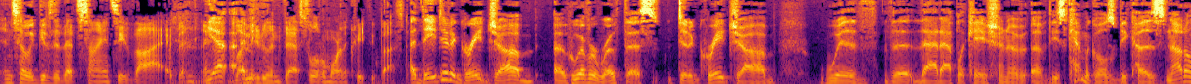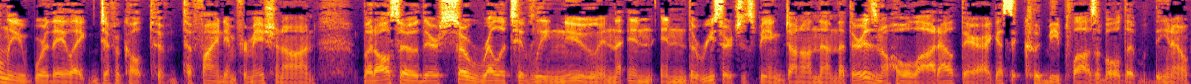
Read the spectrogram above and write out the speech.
and so it gives it that sciency vibe, and, and Yeah, allows I mean- you to invest a little more in the creepypasta. Uh, They did a great job. Uh, whoever wrote this did a great job with the that application of, of these chemicals because not only were they like difficult to to find information on, but also they're so relatively new in the, in in the research that's being done on them that there isn't a whole lot out there. I guess it could be plausible that you know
